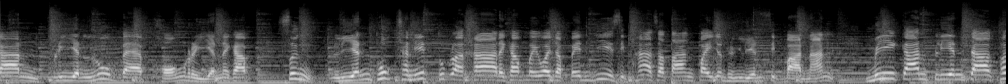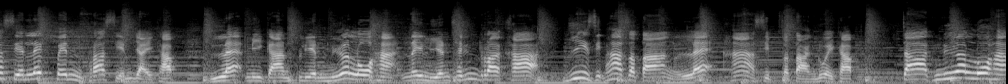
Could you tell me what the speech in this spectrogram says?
การเปลี่ยนรูปแบบของเหรียญนะครับซึ่งเหรียญทุกชนิดทุกราคานะครับไม่ว่าจะเป็น 25 สตางค์ไปจนถึงเหรียญ 10 บาทนั้น มีการเปลี่ยนจากพระเศียรเล็กเป็นพระเศียรใหญ่ครับ และมีการเปลี่ยนเนื้อโลหะในเหรียญชนิดราคา 25 สตางค์และ 50 สตางค์ด้วยครับ จากเนื้อโลหะ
